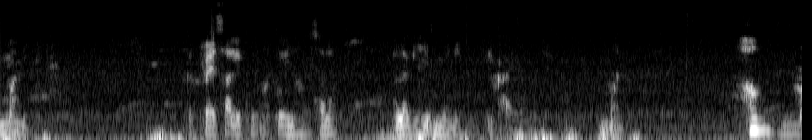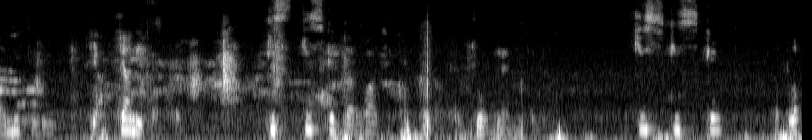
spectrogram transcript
मनी अगर पैसा लिखूँगा तो यहाँ साला अलग ही मनी दिखाएगा मुझे। मनी हम मनी के लिए क्या क्या नहीं करते? किस किस के दरवाजे खटखटाते जॉब लेने के लिए? किस किस के मतलब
